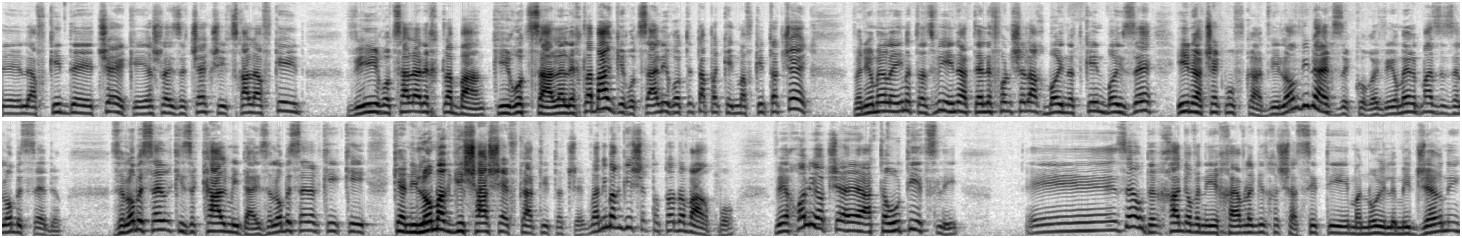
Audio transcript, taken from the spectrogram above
אה, להפקיד אה, צ'ק, יש לה איזה צ'ק שהיא צריכה להפקיד, והיא רוצה ללכת לבנק, כי היא רוצה ללכת לבנק, היא רוצה לראות את הפקיד מפקיד את הצ'ק. ואני אומר לה, אמא, תעזבי, הנה הטלפון שלך, בואי נתקין, בואי זה, הנה הצ'ק מופקד. והיא לא מבינה איך זה קורה, והיא אומרת, מה זה, זה לא בסדר. זה לא בסדר כי זה קל מדי, זה לא בסדר כי, כי, כי אני לא מרגישה שהפקדתי את הצ'ק. ואני מרגיש את אותו דבר פה, ויכול להיות שהטעות היא אצלי. אה, זהו, דרך אגב, אני חייב להגיד לך שעשיתי מנוי למיד ג'רני,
